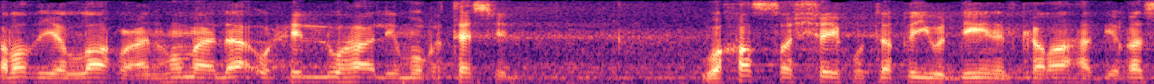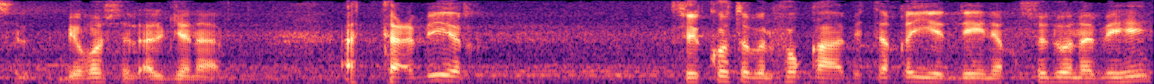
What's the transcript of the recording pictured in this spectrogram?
رضي الله عنهما لا أحلها لمغتسل. وخص الشيخ تقي الدين الكراهة بغسل, بغسل الجناب. التعبير في كتب الفقهاء بتقي الدين يقصدون به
